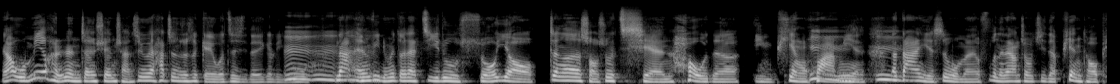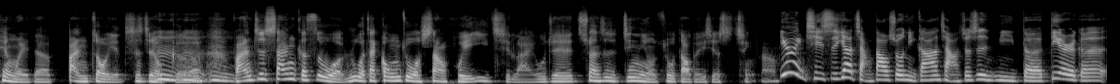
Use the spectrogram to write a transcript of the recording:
然后我没有很认真宣传，是因为它真的就是给我自己的一个礼物。嗯嗯、那 MV 里面都在记录所有正颌手术前后的影片画面，那当然也是我们负能量周期的片头片尾的伴奏，也是这首歌。反正这三个是我如果在工作上回忆起来，我觉得算是今年有做到的一些事情啊。因为其实要讲到说，你刚刚讲就是你的第二个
